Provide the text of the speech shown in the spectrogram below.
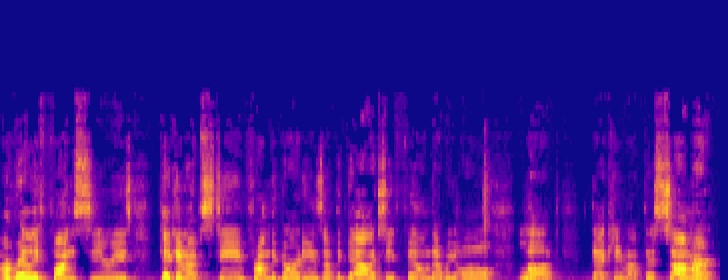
a really fun series, picking up steam from the Guardians of the Galaxy film that we all loved that came out this summer.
